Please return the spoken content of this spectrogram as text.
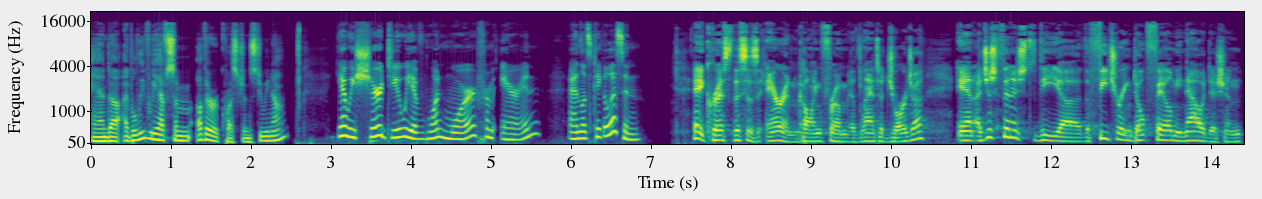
And uh, I believe we have some other questions, do we not? Yeah, we sure do. We have one more from Aaron, and let's take a listen. Hey, Chris, this is Aaron calling from Atlanta, Georgia, and I just finished the uh, the featuring "Don't Fail Me Now" edition,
